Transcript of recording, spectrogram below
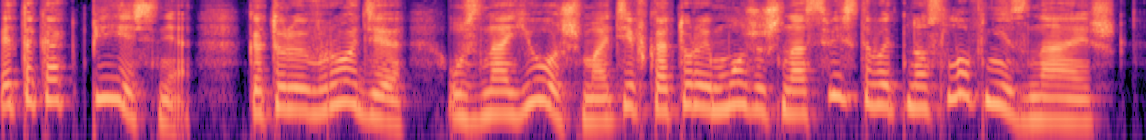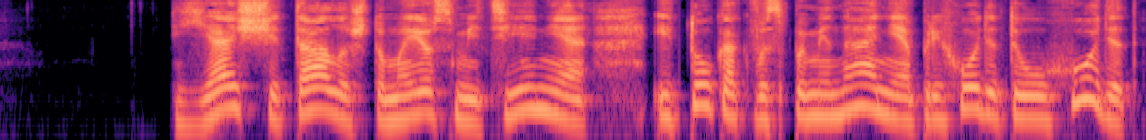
Это как песня, которую вроде узнаешь, мотив которой можешь насвистывать, но слов не знаешь. Я считала, что мое смятение и то, как воспоминания приходят и уходят,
